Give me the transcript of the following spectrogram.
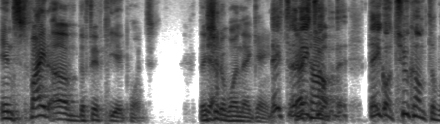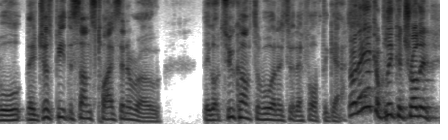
in spite of the 58 points. They yeah. should have won that game. They, they, how, took, they got too comfortable. They just beat the Suns twice in a row. They got too comfortable and they took their foot off the gas. No, they had complete control. In,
